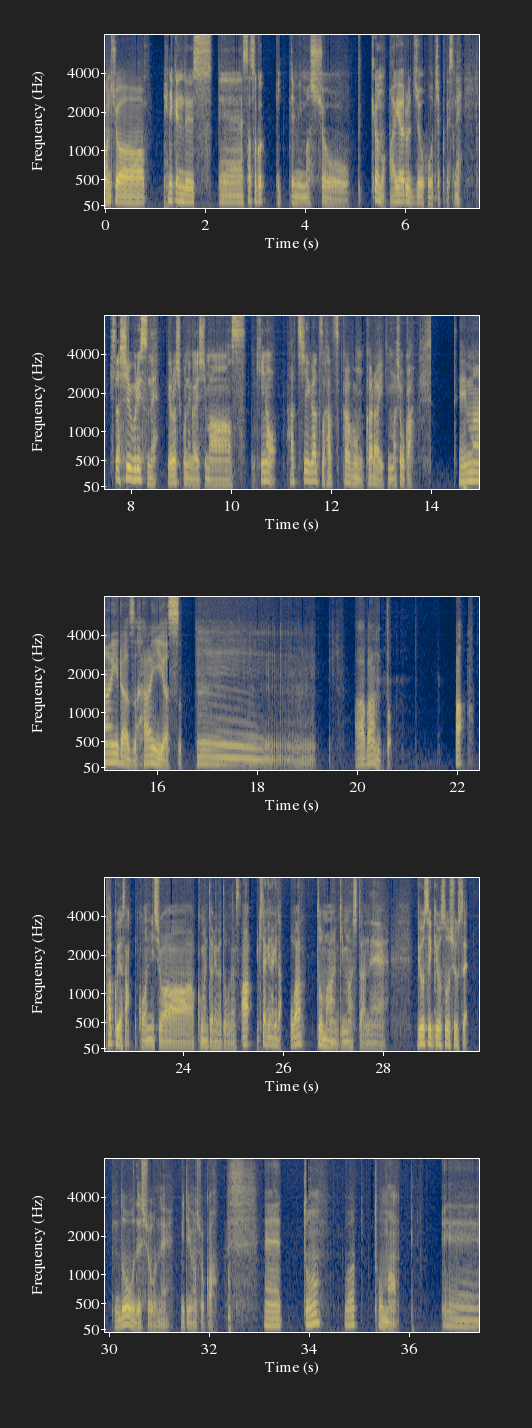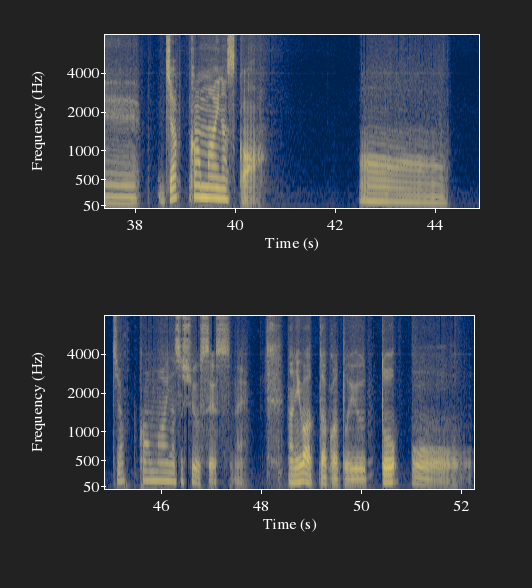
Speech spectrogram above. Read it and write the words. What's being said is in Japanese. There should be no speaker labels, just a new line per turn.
こんにちは。ひねけんです。えー、早速行ってみましょう。今日の IR 情報チェックですね。久しぶりですね。よろしくお願いします。昨日8月20日分から行きましょうか。手間いらずハイアス。うーん。アバント。あ、拓也さん、こんにちは。コメントありがとうございます。あ、来た来た来た。ワットマン来ましたね。業績予想修正。どうでしょうね。見てみましょうか。えー、っと、ワットマン。えー、若干マイナスか。あー、若干マイナス修正ですね。何があったかというと、お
